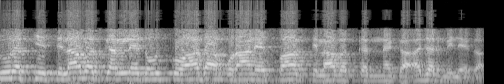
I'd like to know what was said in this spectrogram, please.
سورت کی تلاوت کر لے تو اس کو آدھا قرآن پاک تلاوت کرنے کا اجر ملے گا۔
